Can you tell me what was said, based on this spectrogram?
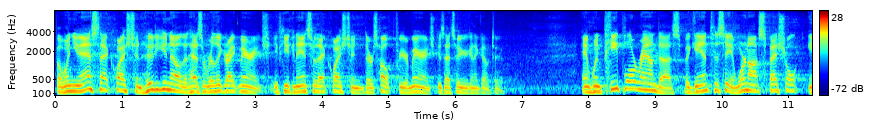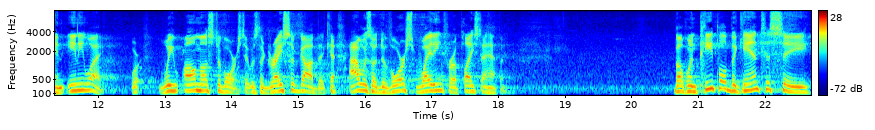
But when you ask that question, who do you know that has a really great marriage? If you can answer that question, there's hope for your marriage because that's who you're going to go to. And when people around us began to see, and we're not special in any way, we almost divorced. It was the grace of God that kept, I was a divorce waiting for a place to happen. But when people began to see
